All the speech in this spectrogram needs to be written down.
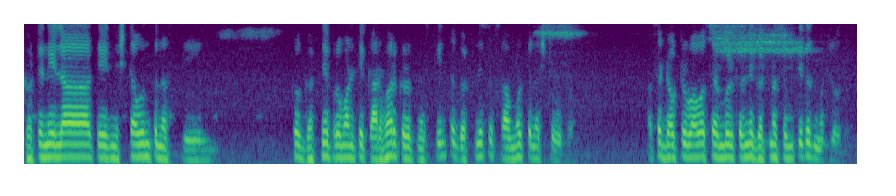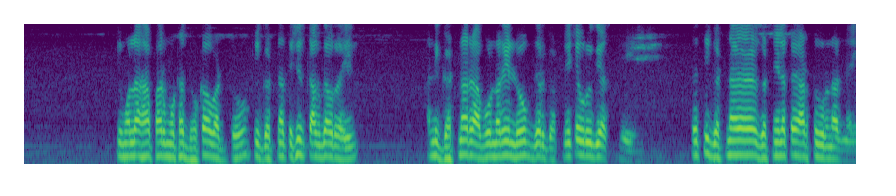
घटनेला ते निष्ठावंत नसतील किंवा घटनेप्रमाणे ते कारभार करत नसतील तर घटनेचं सामर्थ्य नष्ट होतं. असं डॉक्टर बाबासाहेब आंबेडकरांनी घटना समितीतच म्हटलं होतं. की मला हा फार मोठा धोका वाटतो की घटना तशीच कागदावर राहील आणि घटना राबवणारे लोक जर घटनेच्या विरोधी असतील तर ती घटना घटनेला काही अर्थ उरणार नाही.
